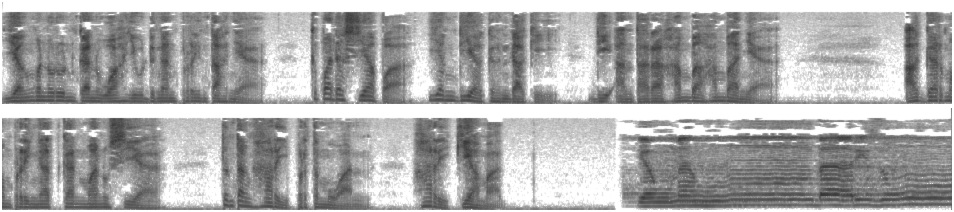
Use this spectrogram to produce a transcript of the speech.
yang menurunkan wahyu dengan perintahnya kepada siapa yang dia kehendaki di antara hamba-hambanya, agar memperingatkan manusia tentang hari pertemuan, hari kiamat. يوم هم بارزون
